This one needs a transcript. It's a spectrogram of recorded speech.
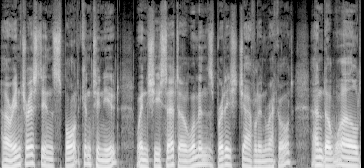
Her interest in sport continued when she set a women's British javelin record and a world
